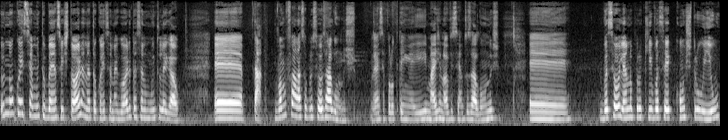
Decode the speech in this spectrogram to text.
Eu não conhecia muito bem a sua história, né? Estou conhecendo agora e está sendo muito legal. É, tá, vamos falar sobre os seus alunos. Né? Você falou que tem aí mais de 900 alunos. É, você olhando para o que você construiu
